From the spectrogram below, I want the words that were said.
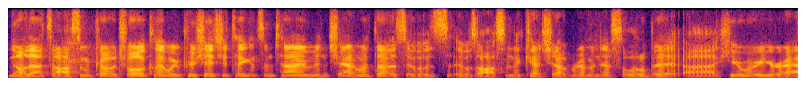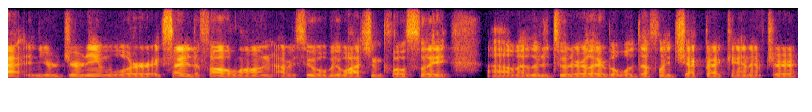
No, that's awesome, Coach. Well, Klint, we appreciate you taking some time and chatting with us. It was it was awesome to catch up, reminisce a little bit, uh, hear where you're at in your journey. We're excited to follow along. Obviously, we'll be watching closely. Um, I alluded to it earlier, but we'll definitely check back in after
